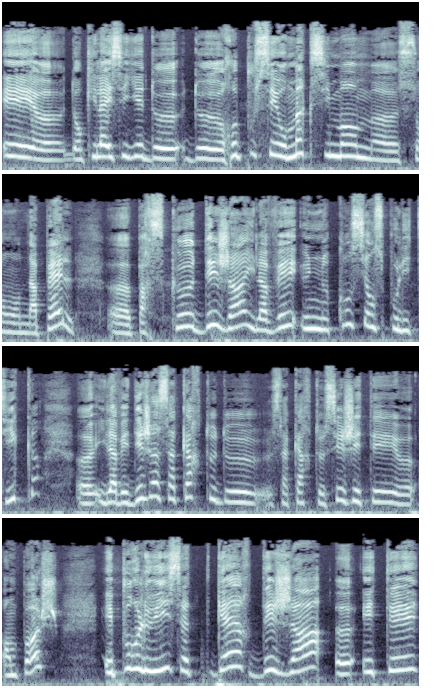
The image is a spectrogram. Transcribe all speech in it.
Et euh, donc il a essayé de, repousser au maximum euh, son appel euh, parce que déjà il avait une conscience politique, il avait déjà sa carte de sa carte CGT en poche et pour lui cette guerre déjà était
